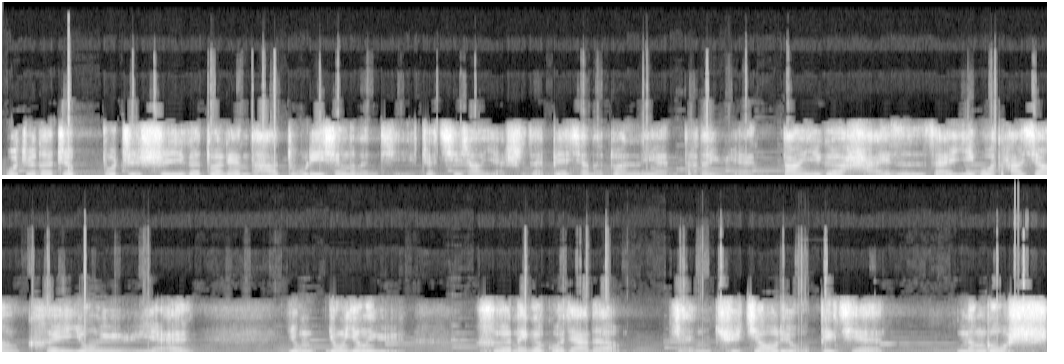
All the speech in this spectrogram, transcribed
我觉得这不只是一个锻炼他独立性的问题，这其实上也是在变相的锻炼他的语言。当一个孩子在异国他乡可以用语言，用用英语和那个国家的人去交流，并且能够实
